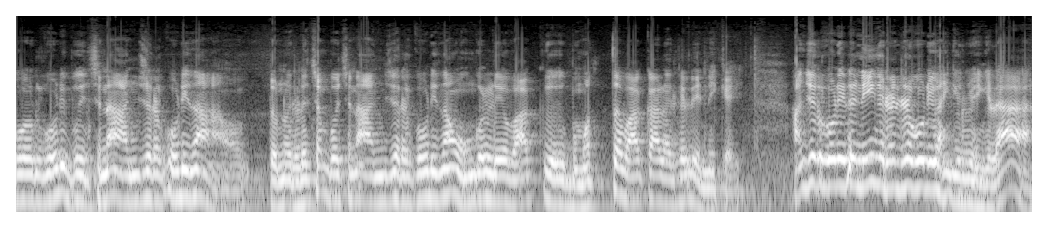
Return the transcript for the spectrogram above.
ஒரு கோடி போயிடுச்சுன்னா அஞ்சரை கோடி தான். தொண்ணூறு லட்சம் போச்சுன்னா அஞ்சரை கோடி தான் உங்களுடைய வாக்கு மொத்த வாக்காளர்கள் எண்ணிக்கை. அஞ்சரை கோடியில் நீங்கள் ரெண்டரை கோடி வாங்கிடுவீங்களா?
